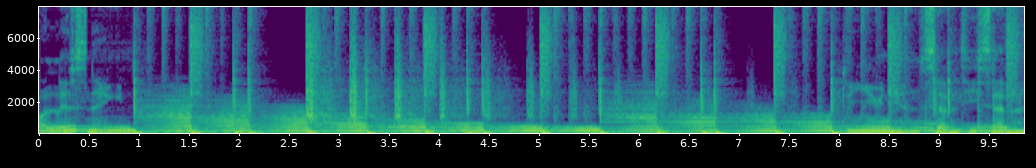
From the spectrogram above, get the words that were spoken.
are listening to Union 77.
